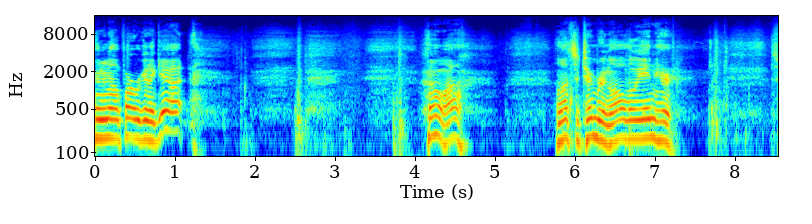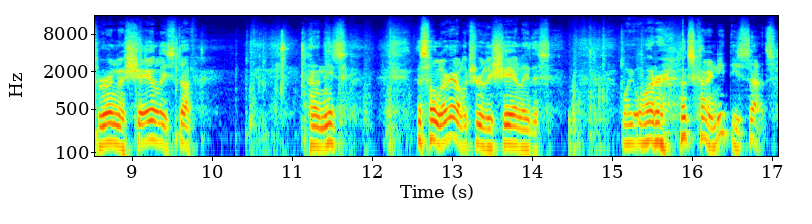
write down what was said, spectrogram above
I don't know how far we're gonna get. Oh wow. Lots of timbering all the way in here. So we're in the shaly stuff. And these this whole area looks really shaly, this white water. Looks kinda neat these sets.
